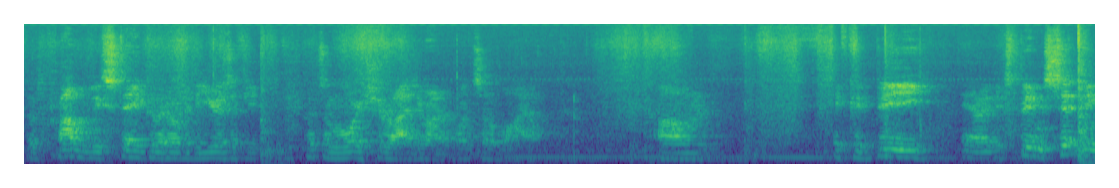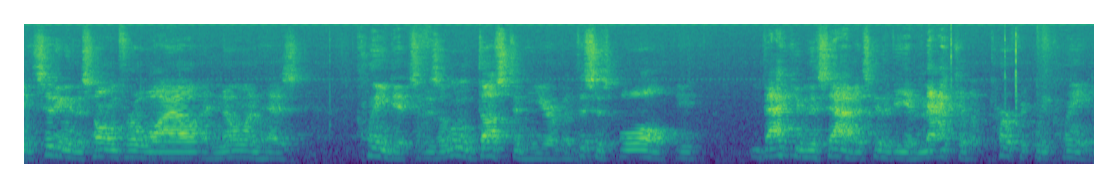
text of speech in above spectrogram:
it'll probably stay good over the years if you, if you put some moisturizer on it once in a while. Um, it could be, you know, it's been sitting, sitting in this home for a while and no one has cleaned it, so there's a little dust in here, but this is all, vacuum this out, it's going to be immaculate, perfectly clean.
